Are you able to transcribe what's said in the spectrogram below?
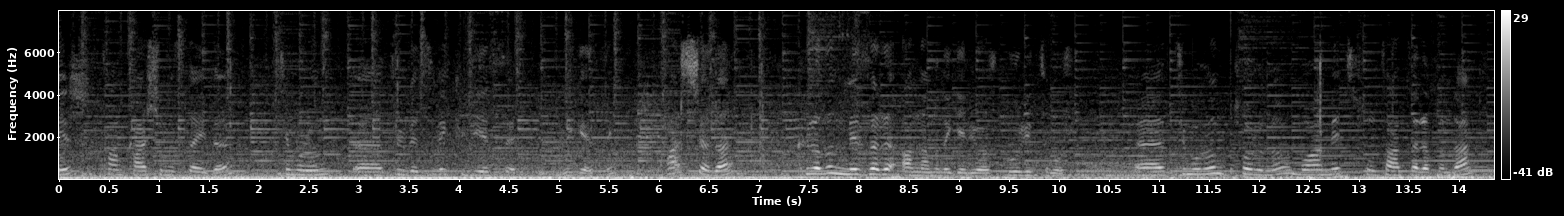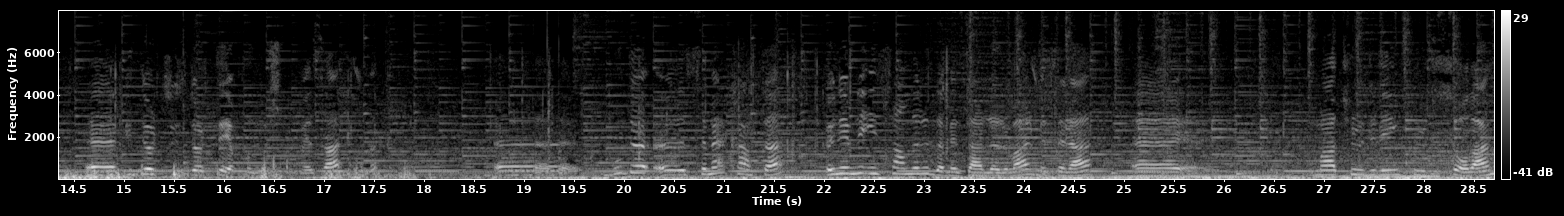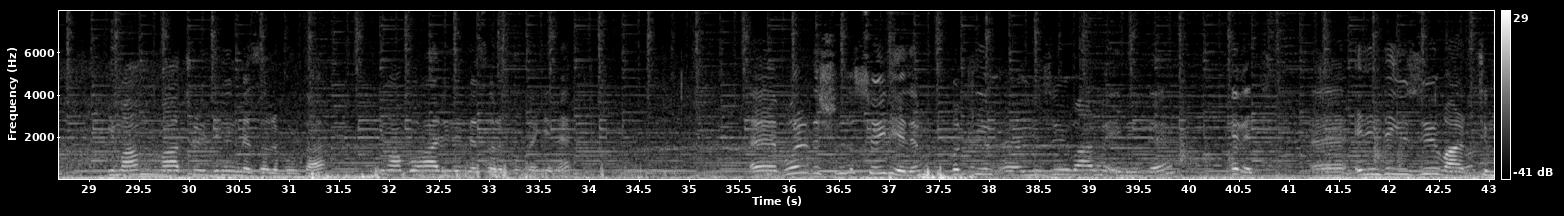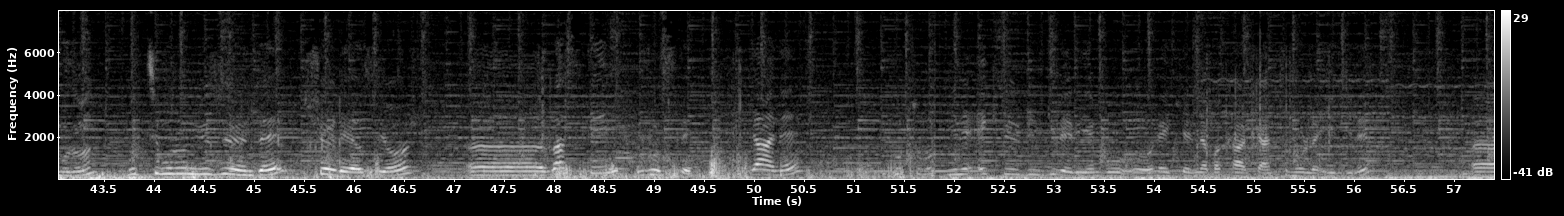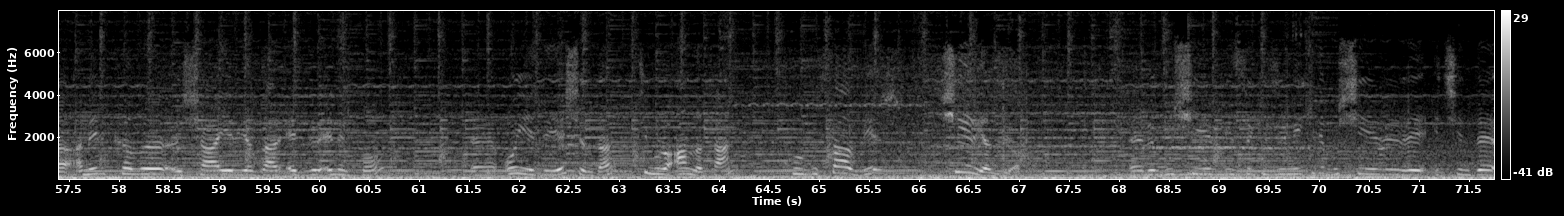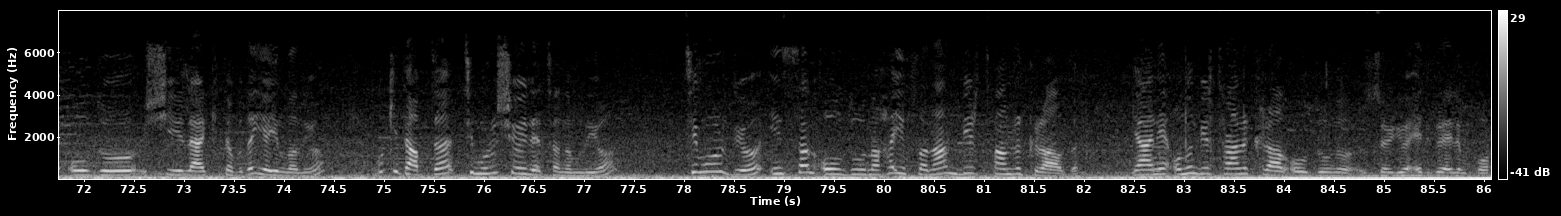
Nuri Emir tam karşımızdaydı. Timur'un e, türbesi ve külliyesi gezdik. Farsça'da kralın mezarı anlamına geliyor Huri Timur. E, Timur'un torunu Muhammed Sultan tarafından e, 1404'te yapılmış bu mezar. E, burada e, Semerkant'ta önemli insanların da mezarları var. Mesela e, Maturidi'nin kurucusu olan İmam Maturidi'nin mezarı burada. İmam Buhari'nin mezarı burada gene. Ee, bu arada şunu da söyleyelim. Bakayım e, yüzüğü var mı elinde? Evet. e, elinde yüzüğü var Timur'un. Bu Timur'un yüzüğünde şöyle yazıyor. E, Rasti Rusti. Yani kurtulup yine ek bir bilgi vereyim bu e, heykeline bakarken Timur'la ilgili. Amerikalı şair yazar Edgar Allan Poe e, 17 yaşında Timur'u anlatan kurgusal bir şiir yazıyor. E, Ve bu şiir 1822'de bu şiir e, içinde olduğu şiirler kitabı da yayınlanıyor. Bu kitapta Timur'u şöyle tanımlıyor. Timur diyor insan olduğuna hayıflanan bir tanrı kraldı. Yani onun bir tanrı kral olduğunu söylüyor Edgar Allan Poe.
